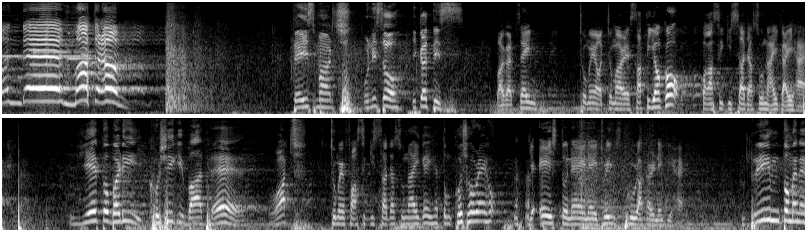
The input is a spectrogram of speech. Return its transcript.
वंदे मातरम। 23 मार्च 1931 भगत सिंह तुम्हें और तुम्हारे साथियों को फांसी की सजा सुनाई गई है। ये तो बड़ी खुशी की बात है। व्हाट तुम्हें फांसी की सजा सुनाई गई है तुम खुश हो रहे हो? ये एज तो नए नए ड्रीम्स पूरा करने की है। ड्रीम तो मैंने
